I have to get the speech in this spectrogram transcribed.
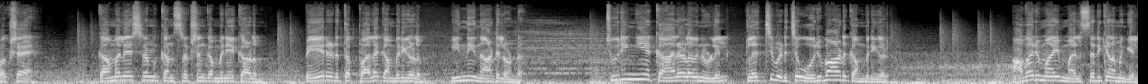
പക്ഷേ കമലേശ്വരം കൺസ്ട്രക്ഷൻ കമ്പനിയെക്കാളും പേരെടുത്ത പല കമ്പനികളും ഇന്ന് ഈ നാട്ടിലുണ്ട്. ചുരുങ്ങിയ കാലയളവിനുള്ളിൽ ക്ലച്ച് പിടിച്ച ഒരുപാട് കമ്പനികൾ. അവരുമായി മത്സരിക്കണമെങ്കിൽ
